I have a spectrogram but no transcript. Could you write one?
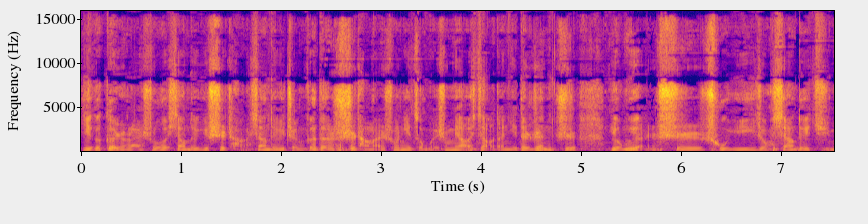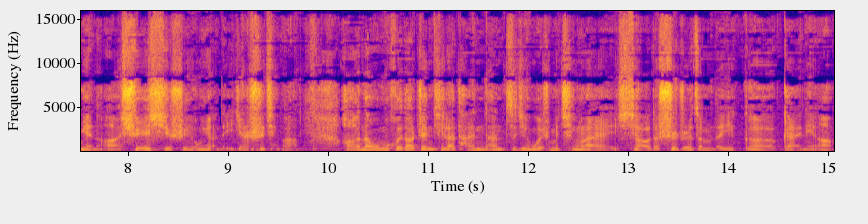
一个个人来说，相对于市场，相对于整个的市场来说，你总归是渺小的，你的认知永远是处于一种相对局面。啊，学习是永远的一件事情啊。好，那我们回到正题来谈一谈资金为什么青睐小的市值这么的一个概念啊。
